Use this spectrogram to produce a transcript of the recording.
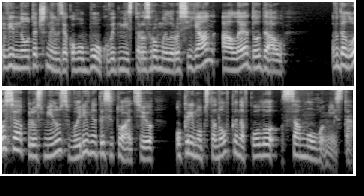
Він не уточнив, з якого боку від міста розгромили росіян, але додав: вдалося плюс-мінус вирівняти ситуацію, окрім обстановки навколо самого міста.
